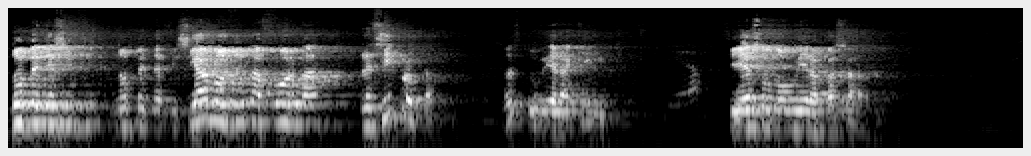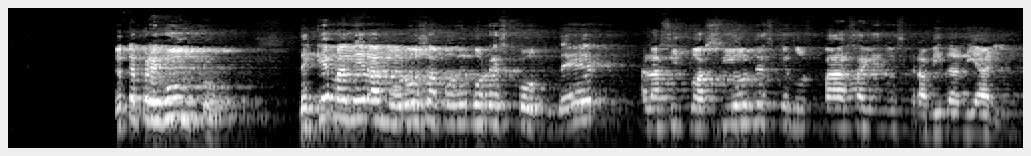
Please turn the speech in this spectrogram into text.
Nos beneficiamos de una forma recíproca. No estuviera aquí si eso no hubiera pasado. Yo te pregunto, ¿de qué manera amorosa podemos responder a las situaciones que nos pasan en nuestra vida diaria?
